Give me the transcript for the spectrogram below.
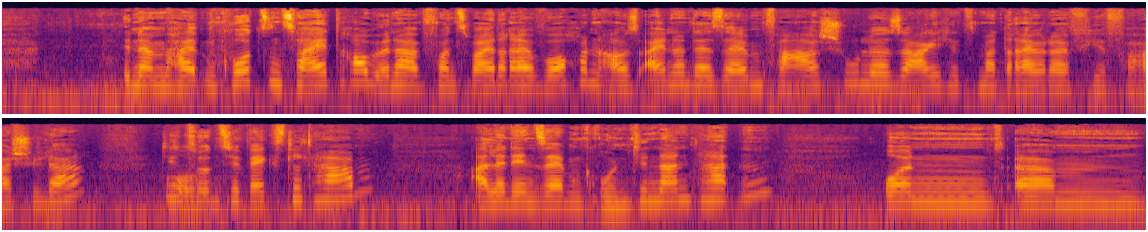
in einem halben kurzen Zeitraum, innerhalb von zwei, drei Wochen, aus einer derselben Fahrschule, sage ich jetzt mal drei oder vier Fahrschüler, die Oh. zu uns gewechselt haben, alle denselben Grund genannt hatten. Und ähm,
